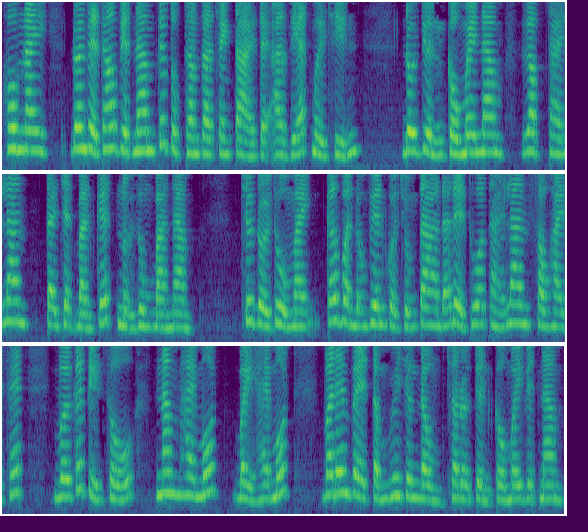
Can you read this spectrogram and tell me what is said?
Hôm nay, đoàn thể thao Việt Nam tiếp tục tham gia tranh tài tại ASEAN 19. Đội tuyển cầu mây nam gặp Thái Lan tại trận bán kết nội dung 3 nam. Trước đối thủ mạnh, các vận động viên của chúng ta đã để thua Thái Lan sau 2 set với các tỷ số 5-21, 7-21 và đem về tấm huy chương đồng cho đội tuyển cầu mây Việt Nam.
